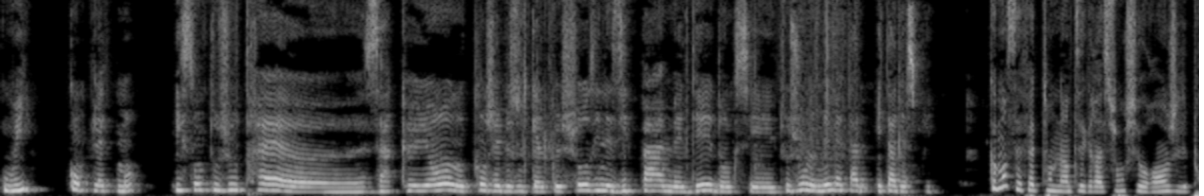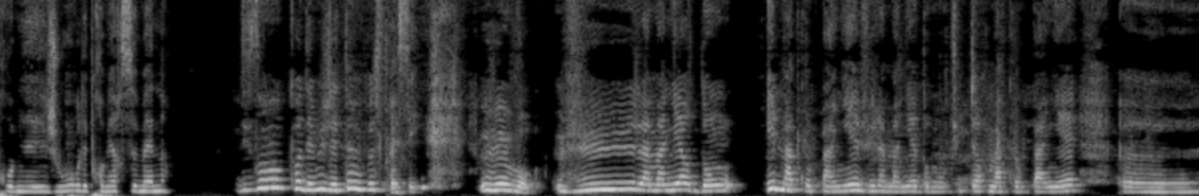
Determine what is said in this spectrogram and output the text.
Oui, complètement. Ils sont toujours très euh, accueillants. Donc, quand j'ai besoin de quelque chose, ils n'hésitent pas à m'aider. Donc, c'est toujours le même état, état d'esprit. Comment s'est faite ton intégration chez Orange les premiers jours, les premières semaines? Disons qu'au début, j'étais un peu stressée. Mais bon, vu la manière dont il m'accompagnait, vu la manière dont mon tuteur m'accompagnait, euh,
